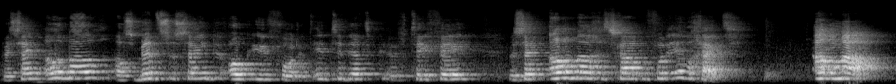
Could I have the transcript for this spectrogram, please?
We zijn allemaal als mensen zijnde, ook u voor het internet, tv. We zijn allemaal geschapen voor de eeuwigheid. Allemaal.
